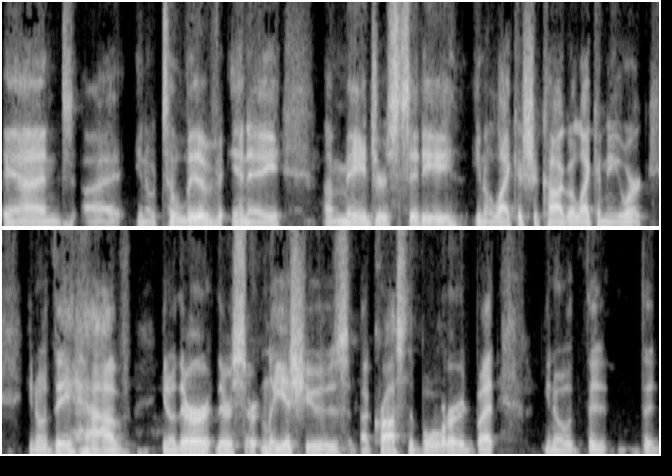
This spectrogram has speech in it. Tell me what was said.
And uh, you know, to live in a a major city, you know, like a Chicago, like a New York, you know, they have, you know, there are there are certainly issues across the board, but you know, the the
